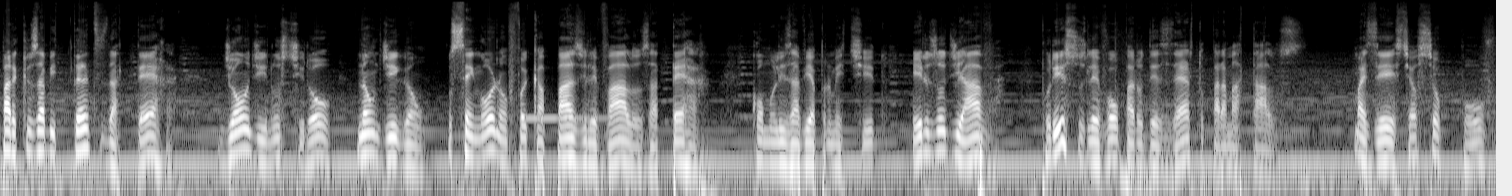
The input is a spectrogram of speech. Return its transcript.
para que os habitantes da terra, de onde nos tirou, não digam: O Senhor não foi capaz de levá-los à terra como lhes havia prometido. Ele os odiava, por isso os levou para o deserto para matá-los. Mas este é o seu povo,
